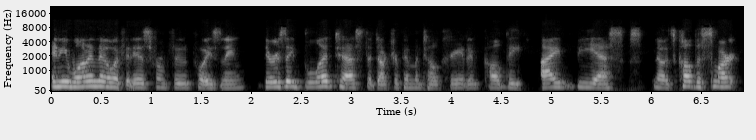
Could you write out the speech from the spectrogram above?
and you want to know if it is from food poisoning, there is a blood test that Dr. Pimentel created called the IBS. No, it's called the Smart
